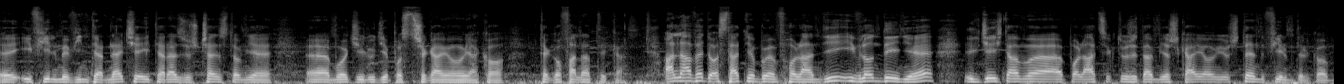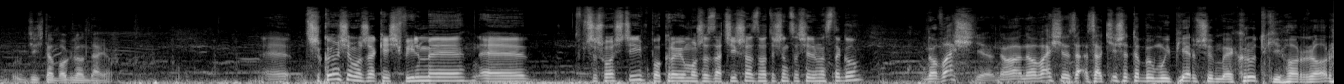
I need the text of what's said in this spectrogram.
e, i filmy w internecie i teraz już często mnie e, młodzi ludzie postrzegają jako tego fanatyka. A nawet ostatnio byłem w Holandii i w Londynie i gdzieś tam Polacy, którzy tam mieszkają, już ten film tylko gdzieś tam oglądają. E, Szykują się może jakieś filmy e, w przyszłości? Pokroju może Zacisza z 2017? No właśnie, no, no właśnie, za, Zacisze to był mój pierwszy krótki horror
